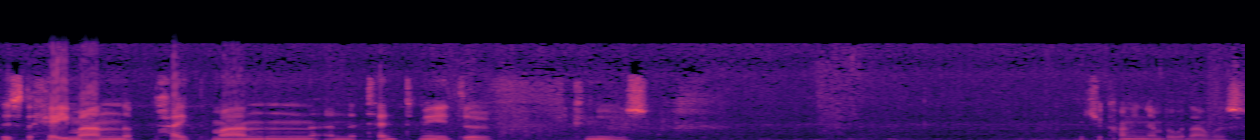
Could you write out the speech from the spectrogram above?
there's the hay man, the pipe man, and the tent made of canoes. Which I can't remember what that was.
